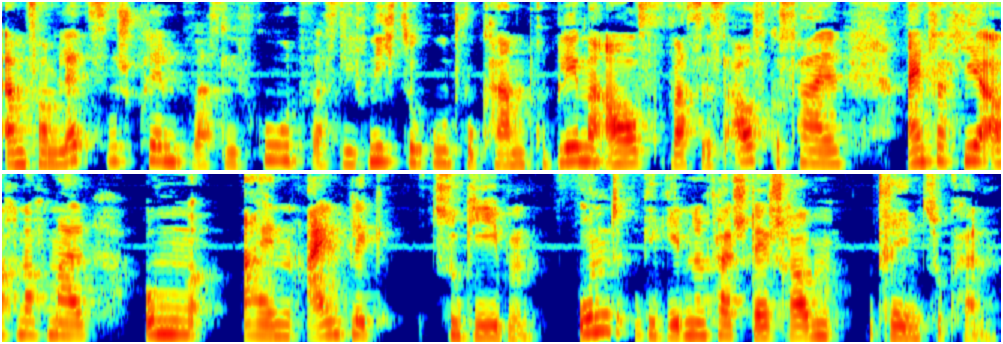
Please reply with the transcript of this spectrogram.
ähm, vom letzten Sprint, was lief gut, was lief nicht so gut, wo kamen Probleme auf, was ist aufgefallen. Einfach hier auch nochmal, um einen Einblick zu geben und gegebenenfalls Stellschrauben drehen zu können.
